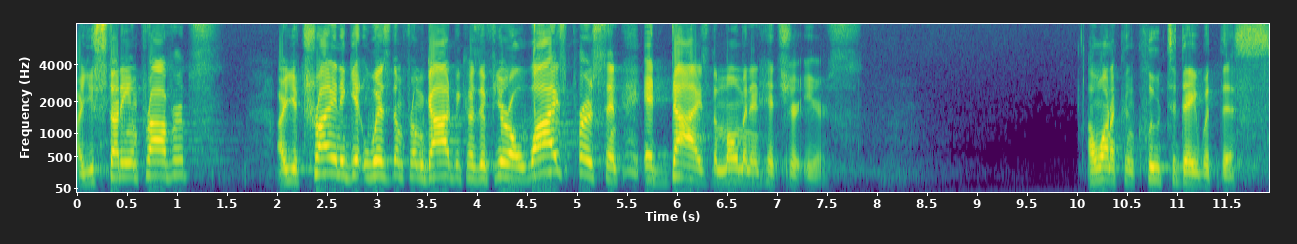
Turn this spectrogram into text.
Are you studying Proverbs? Are you trying to get wisdom from God? Because if you're a wise person, it dies the moment it hits your ears. I want to conclude today with this.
